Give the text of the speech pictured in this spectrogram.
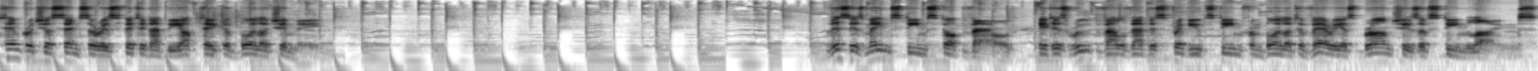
Temperature sensor is fitted at the uptake of boiler chimney. This is main steam stop valve. It is root valve that distributes steam from boiler to various branches of steam lines.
